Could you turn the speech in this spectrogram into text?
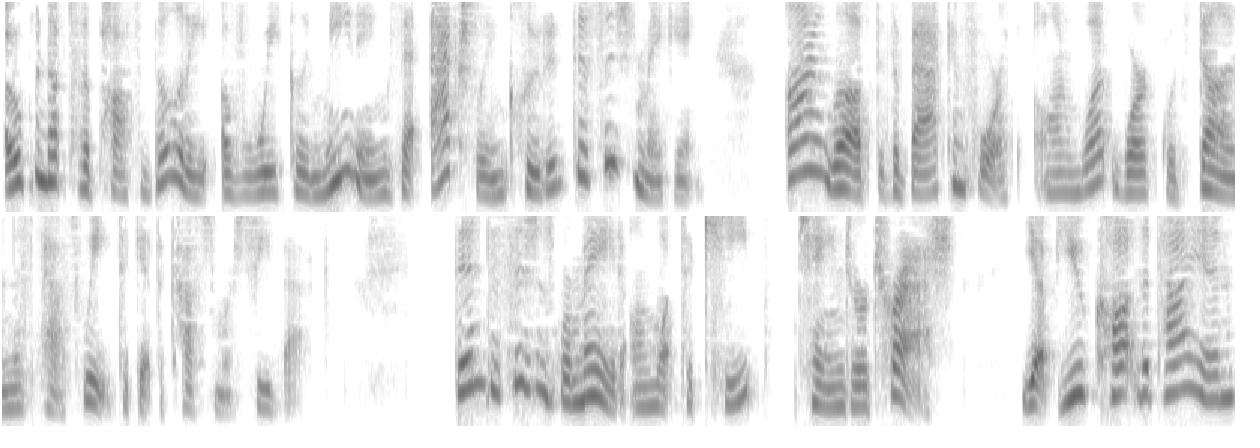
opened up to the possibility of weekly meetings that actually included decision making. I loved the back and forth on what work was done this past week to get the customer's feedback. Then decisions were made on what to keep, change, or trash. Yep, you caught the tie in.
